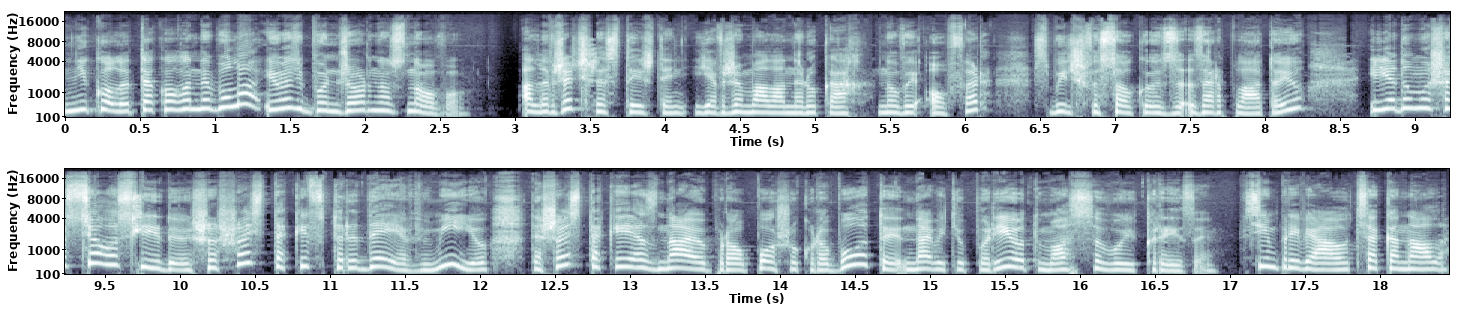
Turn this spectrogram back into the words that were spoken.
Ніколи такого не було, і ось бонжорно знову. Але вже через тиждень я вже мала на руках новий офер з більш високою зарплатою. І я думаю, що з цього слідує, що щось таке в 3D я вмію, та щось таке я знаю про пошук роботи навіть у період масової кризи. Всім привіт! Це канал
